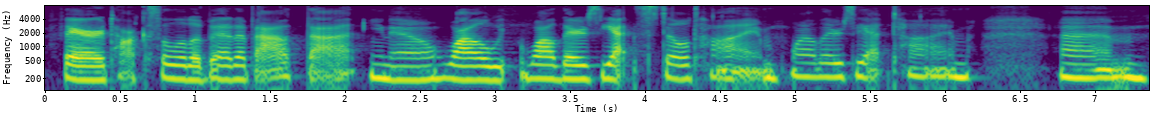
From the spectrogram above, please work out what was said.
Farrer talks a little bit about that, you know, while while there's yet still time, while there's yet time. Um,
